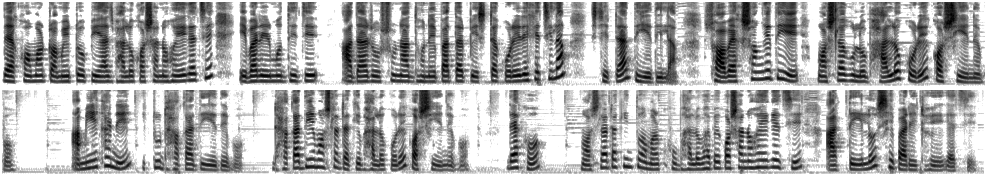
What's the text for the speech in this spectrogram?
দেখো আমার টমেটো, পেঁয়াজ ভালো কষানো হয়ে গেছে। এবার এর মধ্যে যে আদা, রসুন আর ধনে পাতার পেস্টটা করে রেখেছিলাম, সেটা দিয়ে দিলাম। সব একসঙ্গে দিয়ে মশলাগুলো ভালো করে কষিয়ে নেব। আমি এখানে একটু ঢাকা দিয়ে দেব। ঢাকা দিয়ে মশলাটাকে ভালো করে কষিয়ে নেব। দেখো, মশলাটা কিন্তু আমার খুব ভালোভাবে কষানো হয়ে গেছে আর তেলও সেপারেট হয়ে গেছে।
